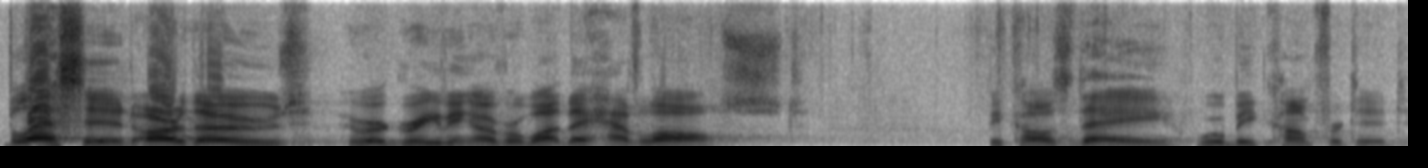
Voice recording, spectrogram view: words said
Blessed are those who are grieving over what they have lost, because they will be comforted.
